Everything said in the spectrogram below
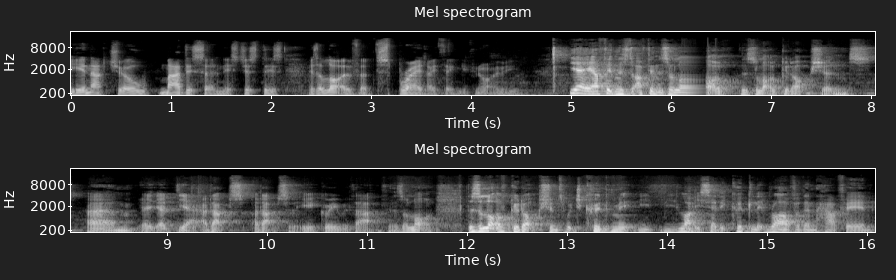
Iheanacho, Maddison? It's just there's there's a lot of, of spread. I think, if you know what I mean. Yeah, I think there's I think there's a lot of there's a lot of good options. Um, yeah, I'd, abs- I'd absolutely agree with that. There's a lot of, there's a lot of good options which could mi- you- you- like you said it could rather than having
